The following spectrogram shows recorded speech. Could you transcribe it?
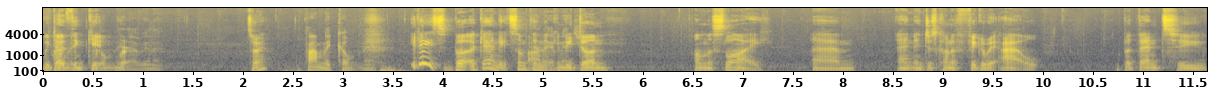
we don't think it." company, though, isn't it? Sorry. Family company. It is, but again, it's something Bad that can be done on the sly, um, and, and just kind of figure it out. But then to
